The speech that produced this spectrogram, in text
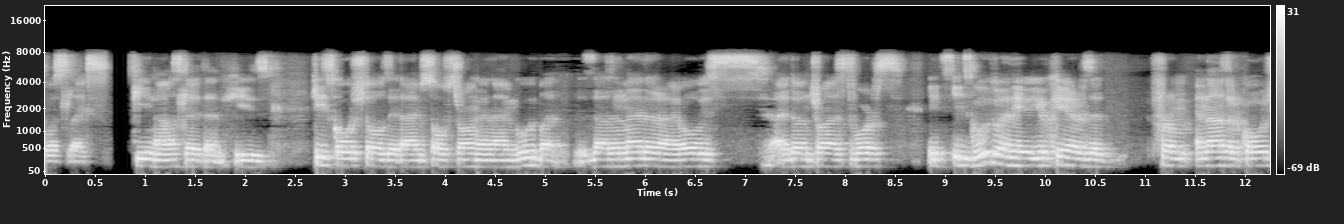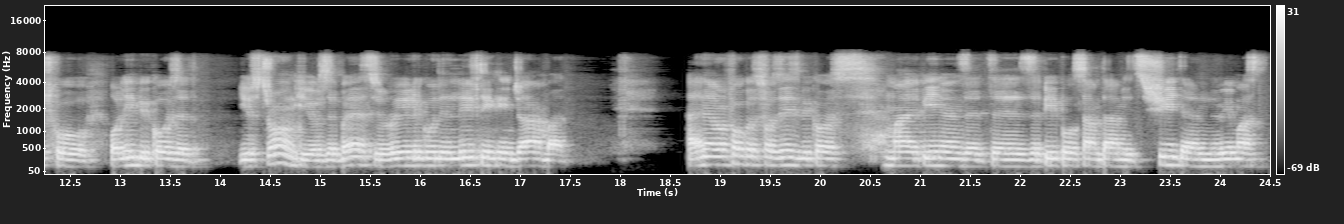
was like skiing athlete, and his his coach told that I'm so strong and I'm good, but it doesn't matter. I always I don't trust words. It's it's good when you hear that from another coach who Olympic coach that you're strong, you're the best, you're really good in lifting in jump, but I never focus for this because my opinion that uh, the people sometimes it's shit and we must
